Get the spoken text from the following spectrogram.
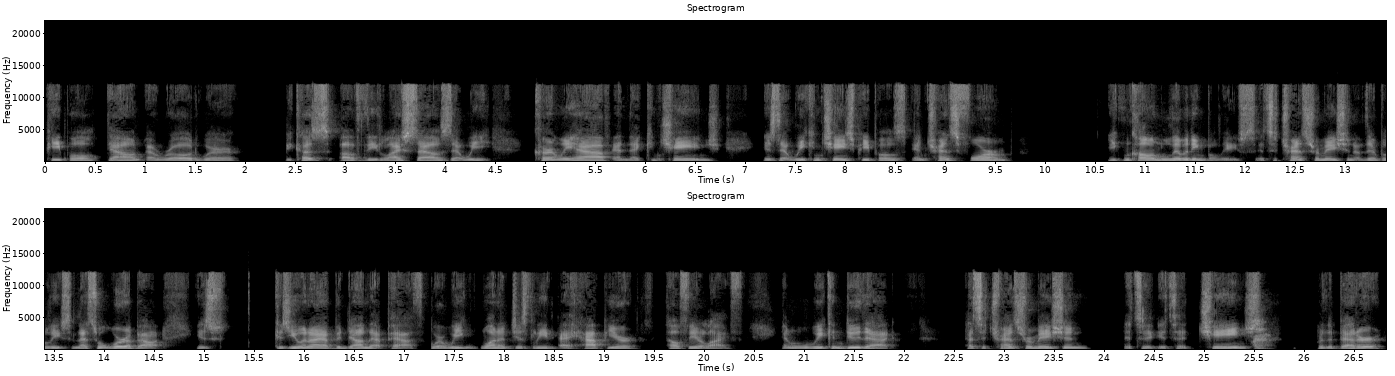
people down a road where because of the lifestyles that we currently have and that can change is that we can change people's and transform you can call them limiting beliefs. It's a transformation of their beliefs. And that's what we're about is because you and i have been down that path where we want to just lead a happier healthier life. And when we can do that that's a transformation. It's a it's a change for the better,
